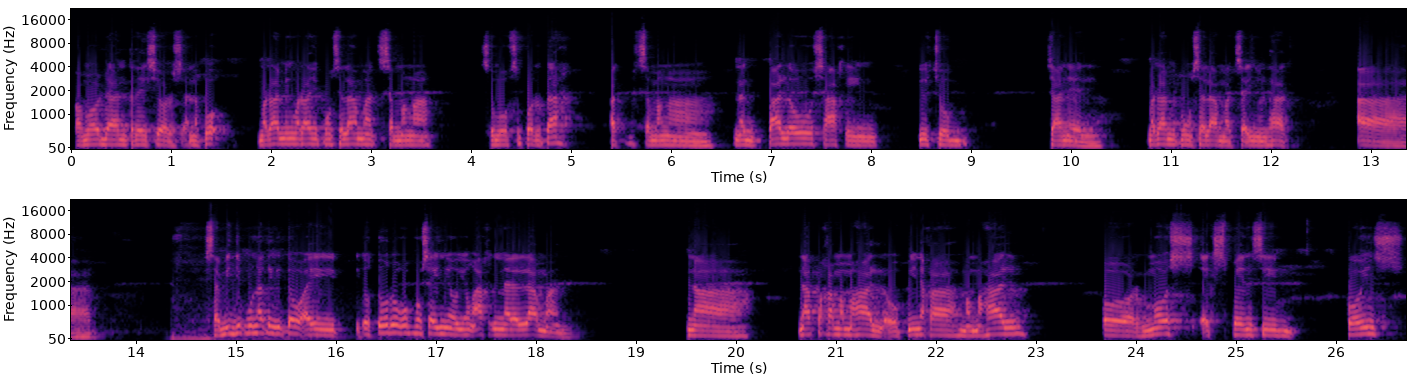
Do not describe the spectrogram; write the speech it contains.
Kamordan Treasures. Ano po, maraming maraming pong salamat sa mga sumusuporta at sa mga nag-follow sa aking YouTube channel. Marami pong salamat sa inyong lahat. At sa video po natin ito ay ituturo ko po sa inyo yung aking nalalaman na napakamamahal o pinakamamahal or most expensive coins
